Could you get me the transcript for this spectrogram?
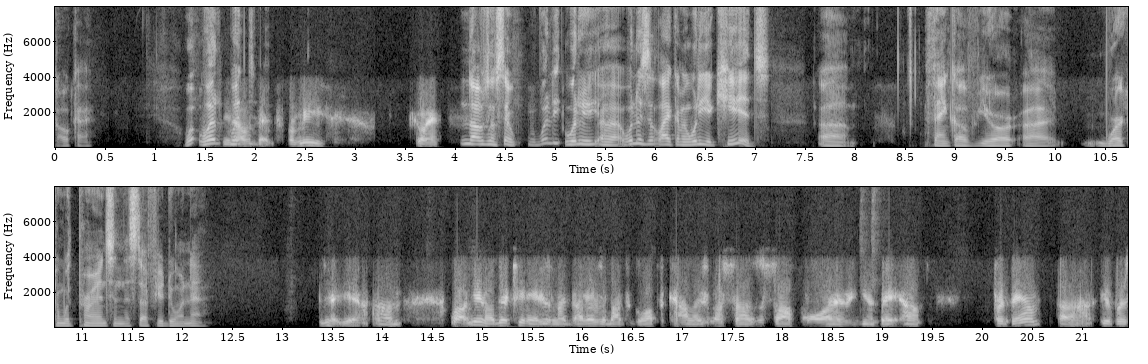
Okay. What what, You know, what that for me. Go ahead. no, I was gonna say what do, what do you, uh, what is it like? I mean, what do your kids um, think of your uh, working with Prince and the stuff you're doing now? Yeah, yeah. Um, well, you know, they're teenagers. My daughter's about to go off to college. My son's a sophomore, and you know, they um, for them, uh, it was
